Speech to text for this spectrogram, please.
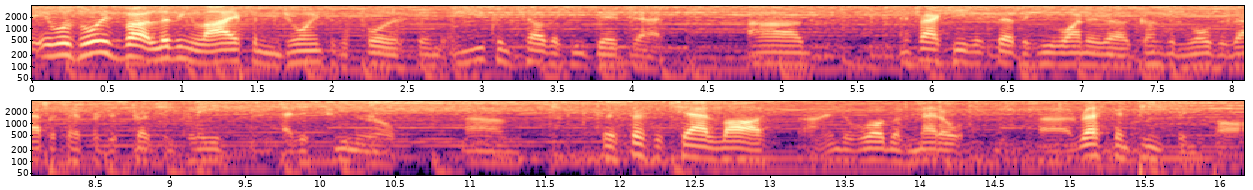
it was always about living life and enjoying to the fullest, and, and you can tell that he did that. Uh, in fact, he even said that he wanted uh, Guns N' Roses' Appetite for Destruction played at his funeral. Um, so it's such a sad loss uh, in the world of metal. Uh, rest in peace, Vinnie Paul.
